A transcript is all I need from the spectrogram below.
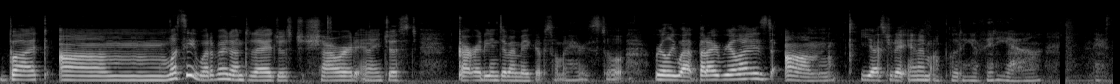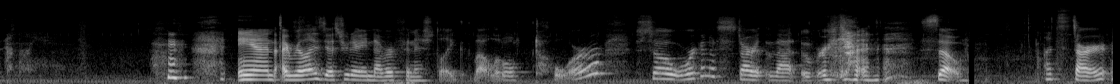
but um, let's see. What have I done today? I just showered and I just got ready and did my makeup, so my hair is still really wet. But I realized um yesterday, and I'm uploading a video. And I realized yesterday I never finished like that little tour. So we're gonna start that over again. So let's start.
